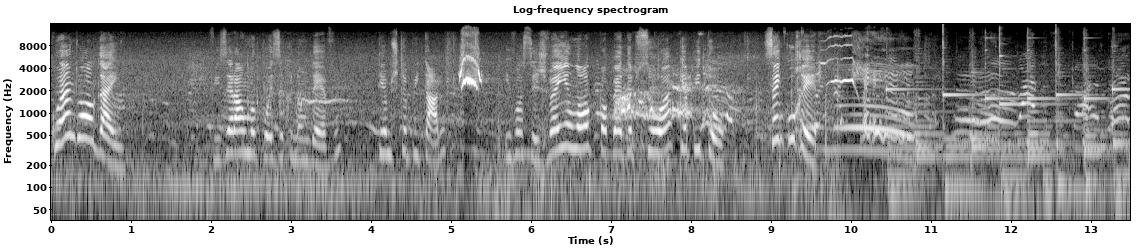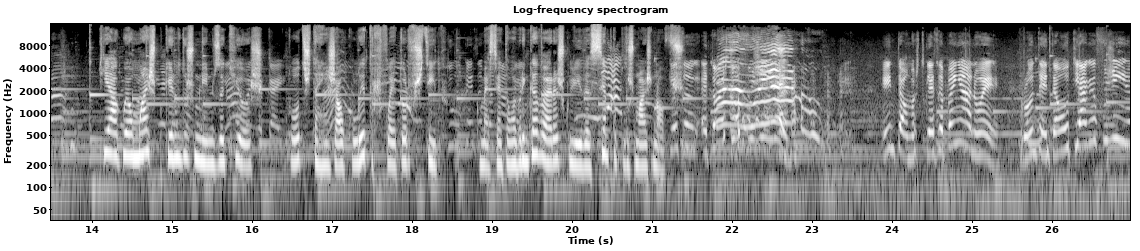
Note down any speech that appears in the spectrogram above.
quando alguém fizer alguma coisa que não deve, temos que apitar e vocês vêm logo para o pé da pessoa que apitou, sem correr. Tiago é o mais pequeno dos meninos aqui hoje. Todos têm já o colete refletor vestido. Começa então a brincadeira, escolhida sempre pelos mais novos. Então estou a fugir! Então, mas tu queres apanhar, não é? Pronto, então o Tiago a fugir.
